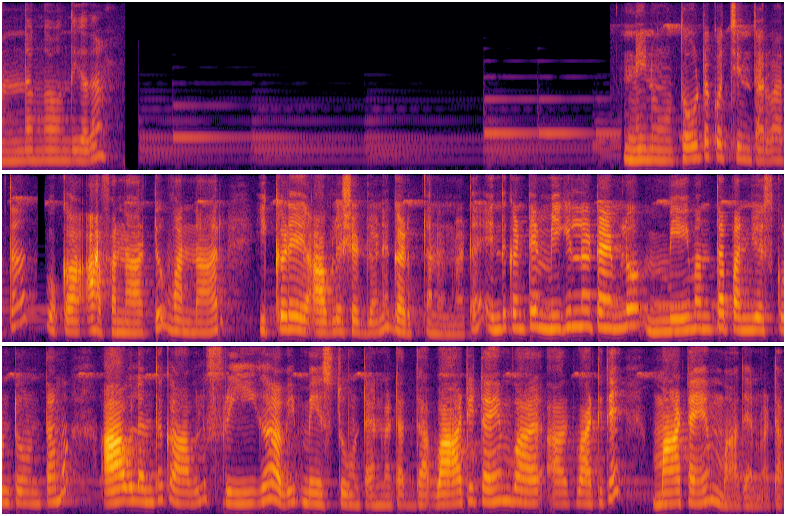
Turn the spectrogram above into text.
అందంగా ఉంది కదా. నేను తోటకొచ్చిన తర్వాత ఒక half an hour to one hour ఇక్కడే ఆవుల షెడ్లోనే గడుపుతానమాట ఎందుకంటే మిగిలిన టైంలో మేమంతా పని చేసుకుంటూ ఉంటాము. ఆవులంతకు ఆవులు ఫ్రీగా అవి మేస్తూ ఉంటాయి అనమాట వాటి టైం వా వాటిదే మా టైం మాదే అనమాట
